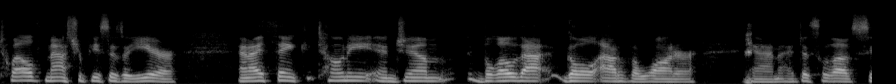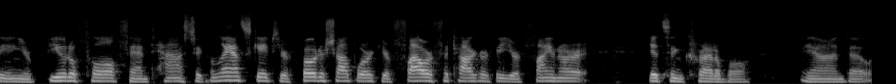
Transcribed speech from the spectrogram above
12 masterpieces a year. And I think Tony and Jim blow that goal out of the water. And I just love seeing your beautiful, fantastic landscapes, your Photoshop work, your flower photography, your fine art. It's incredible. And uh,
